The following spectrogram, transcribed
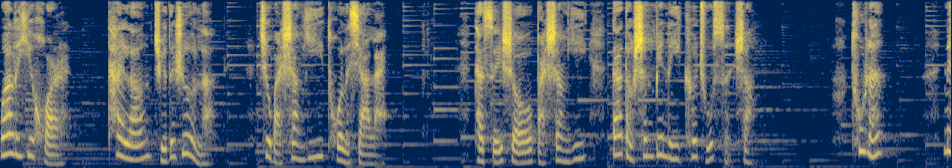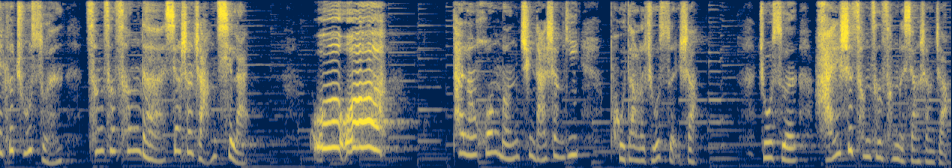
挖了一会儿，太郎觉得热了，就把上衣脱了下来。他随手把上衣搭到身边的一棵竹笋上。突然，那颗竹笋蹭蹭蹭的向上长起来。我我，太郎慌忙去拿上衣，扑到了竹笋上。竹笋还是蹭蹭蹭的向上长。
